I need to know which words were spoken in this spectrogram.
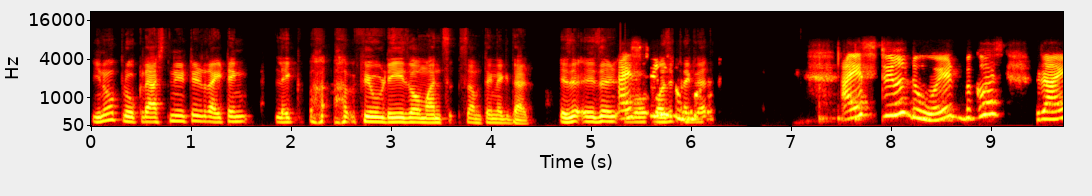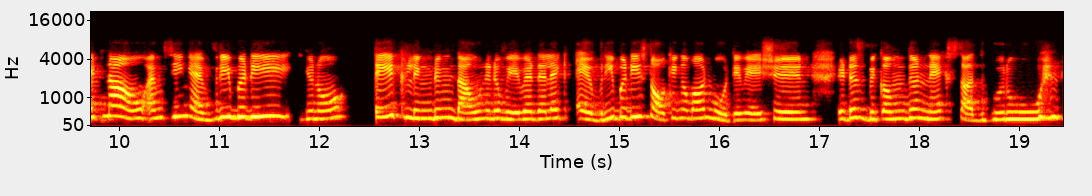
you know procrastinated writing like a few days or months something like that. Is it is it i was it like that? I still do it because right now I'm seeing everybody, you know, take LinkedIn down in a way where they're like, everybody's talking about motivation. It has become the next Sadhguru. And,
